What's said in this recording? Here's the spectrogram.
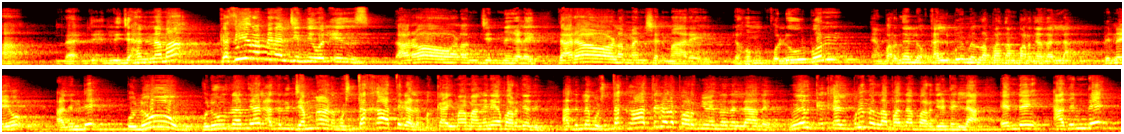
ആ ജഹന്നമ വൽ ഇൻസ്. ധാരാളം ജിന്നുകളെ ധാരാളം മനുഷ്യന്മാരെ ലഹും കുലൂബുൻ ഞാൻ പറഞ്ഞല്ലോ കൽബ് എന്നുള്ള പദം പറഞ്ഞതല്ല. പിന്നെയോ? അതിന്റെ കുലൂബ്. കുലൂബ് എന്ന് പറഞ്ഞാൽ അതിന്റെ ജമ്മാണ് മുഷ്ടക്കാത്തുകൾ മക്ക ഇമാം അങ്ങനെയാ പറഞ്ഞത്. അതിന്റെ മുഷ്തഖാത്തുകൾ പറഞ്ഞു എന്നതല്ലാതെ നേർക്ക് കൽബ് എന്നുള്ള പദം പറഞ്ഞിട്ടില്ല. എന്റെ അതിന്റെ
